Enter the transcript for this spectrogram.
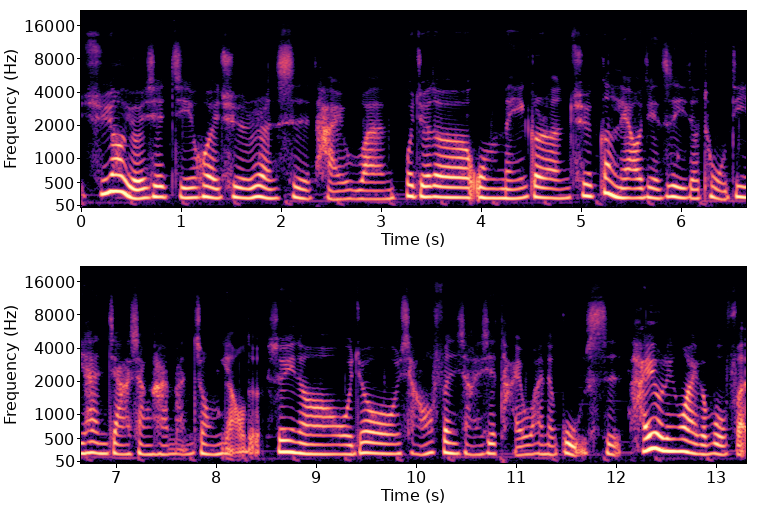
需要有一些机会去认识台湾。我觉得我们每一个人去更了解自己的土地和家乡还蛮重要的。所以呢，我就想要分享一些台湾的故事，还有另外。另外一个部分，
